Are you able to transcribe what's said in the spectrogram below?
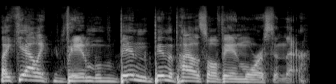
like yeah, like Van Ben Ben the pilot saw Van Morrison there.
